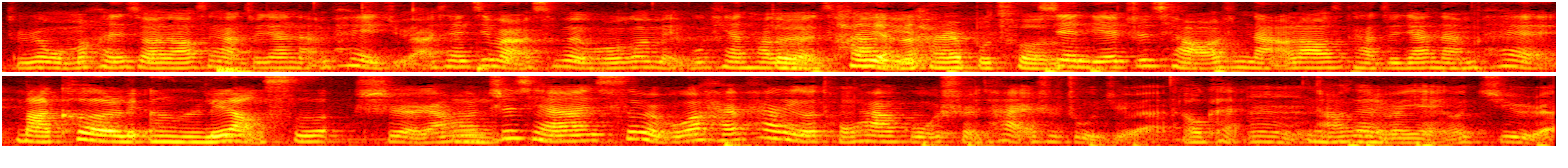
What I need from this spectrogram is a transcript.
就是我们很喜欢的奥斯卡最佳男配角啊，现在基本上斯皮尔伯格每部片他都会参与。他演的还是不错的。间谍之桥是拿了奥斯卡最佳男配。马克里嗯里朗斯。是，然后之前斯皮尔伯格还拍了一个童话故事，他也是主角。OK。嗯，然后在里边演一个巨人，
